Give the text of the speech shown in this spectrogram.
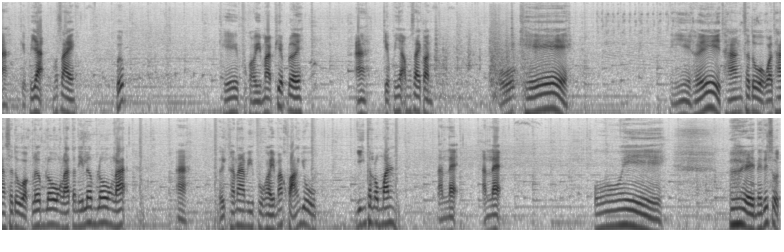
อะเก็บขยะมาใส่ปึ๊บโอเคภูเขาหิมะเพียบเลยอะเก็บขยะมาใส่ก่อนโอเคนี่เฮ้ยทางสะดวกว่าทางสะดวกเริ่มโล่งแล้วตอนนี้เริ่มโล่งแล้วอะเฮ้ยข้างหน้ามีภูเขาหิมะขวางอยู่ ยิงถล่มมันนั่นแหละอันแหละโอ้ยเฮ้ยในที่สุด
